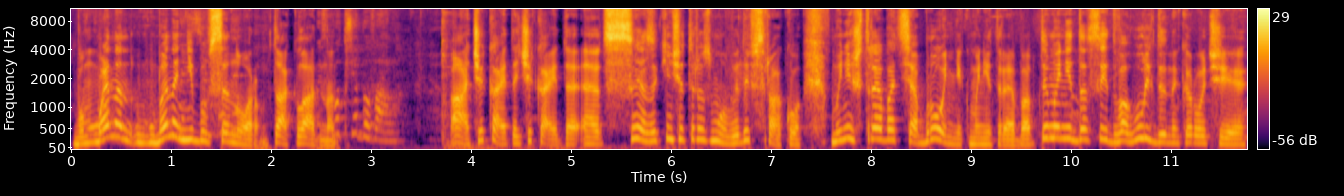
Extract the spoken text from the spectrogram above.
Бо в мене, в мене ніби все норм. Так, ладно. А, чекайте, чекайте. Це закінчити розмову, іди в сраку. Мені ж треба ця, бронник мені треба. Ти мені даси два гульдени, коротше,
